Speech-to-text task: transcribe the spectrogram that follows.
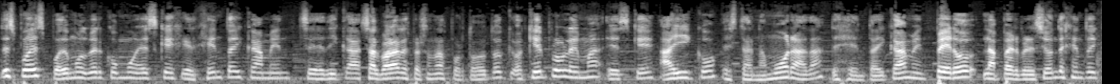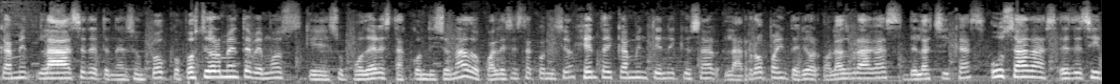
Después podemos ver cómo es que el Hentai Kamen se dedica a salvar a las personas por todo Tokio. Aquí el problema es que Aiko está enamorada de Hentai Kamen, pero la perversión de Hentai Kamen la hace detenerse un poco. Posteriormente vemos que su poder está condicionado. ¿Cuál es esta condición? Hentai Kamen tiene que usar la ropa interior o las bragas de las chicas usadas, es decir,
